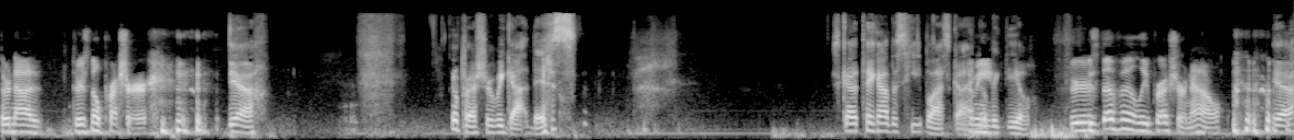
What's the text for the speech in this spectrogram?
they're not. There's no pressure. Yeah. No pressure. We got this. Just got to take out this heat blast guy. I mean- no big deal. There's definitely pressure now. Yeah.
